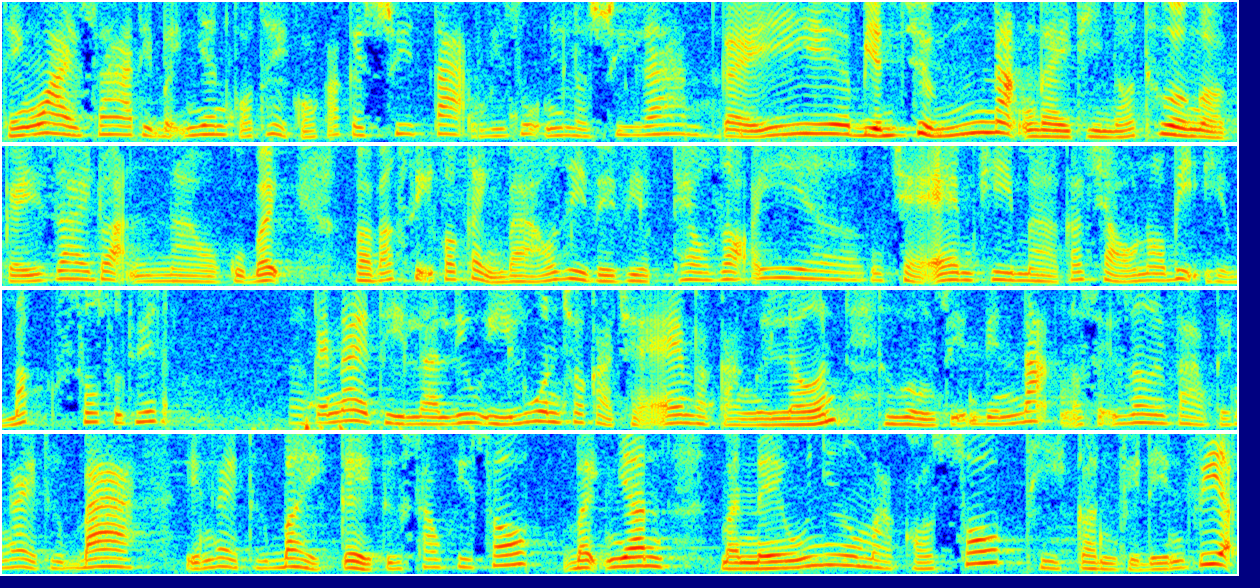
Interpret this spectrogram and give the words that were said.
Thế ngoài ra thì bệnh nhân có thể có các cái suy tạng ví dụ như là suy gan. Cái biến chứng nặng này thì nó thường ở cái giai đoạn nào của bệnh và bác sĩ có cảnh báo gì về việc theo dõi ờ, trẻ em khi mà các cháu nó bị mắc sốt xuất huyết ạ? Cái này thì là lưu ý luôn cho cả trẻ em và cả người lớn. Thường diễn biến nặng nó sẽ rơi vào cái ngày thứ ba đến ngày thứ bảy kể từ sau khi sốt. Bệnh nhân mà nếu như mà có sốt thì cần phải đến viện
